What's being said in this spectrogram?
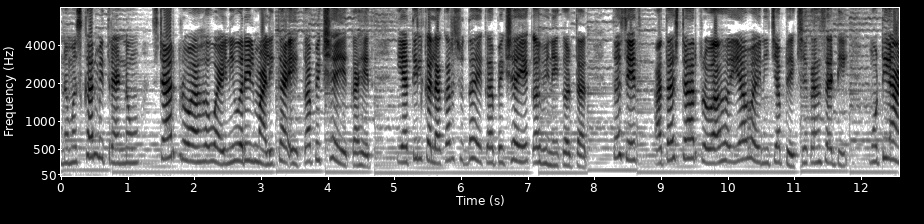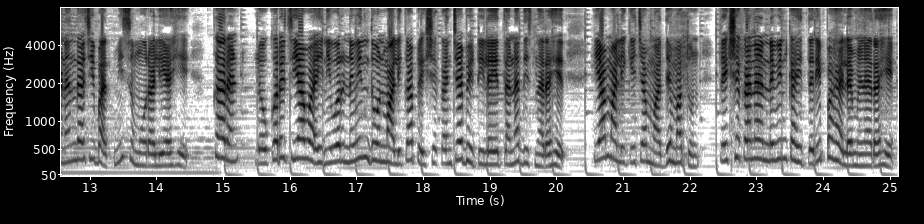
नमस्कार मित्रांनो स्टार प्रवाह वाहिनीवरील मालिका एकापेक्षा एक आहेत. यातील कलाकार सुद्धा एकापेक्षा एक अभिनय करतात. तसेच आता स्टार प्रवाह या वाहिनीच्या प्रेक्षकांसाठी मोठी आनंदाची बातमी समोर आली आहे. कारण लवकरच या वाहिनीवर नवीन दोन मालिका प्रेक्षकांच्या भेटीला येताना दिसणार आहेत. या मालिकेच्या माध्यमातून प्रेक्षकांना नवीन काहीतरी पाहायला मिळणार आहे.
